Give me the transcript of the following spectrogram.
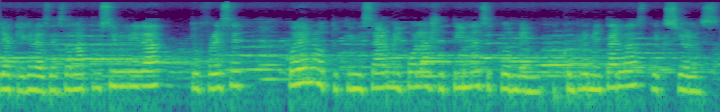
ya que gracias a la posibilidad que ofrece pueden optimizar mejor las rutinas y complementar las lecciones.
